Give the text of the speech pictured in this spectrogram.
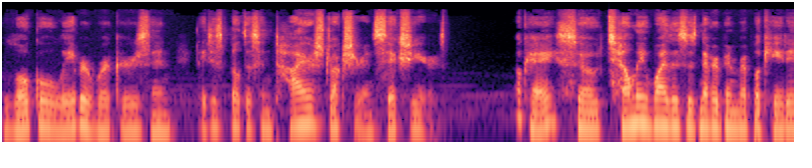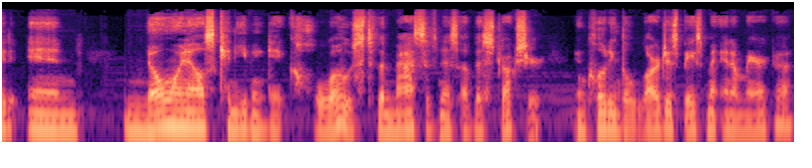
local labor workers, and they just built this entire structure in six years. Okay, so tell me why this has never been replicated and no one else can even get close to the massiveness of this structure, including the largest basement in America,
